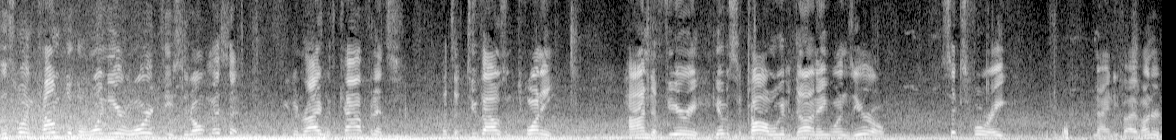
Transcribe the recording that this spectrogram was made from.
This one comes with a one year warranty, so don't miss it. You can ride with confidence. That's a 2020 Honda Fury. Give us a call. We'll get it done. 810 648 9500.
